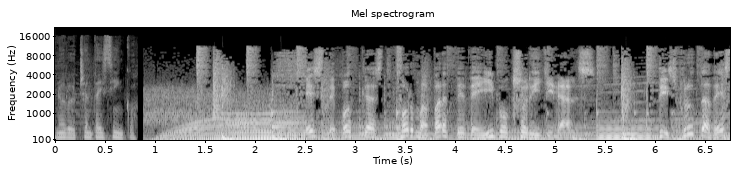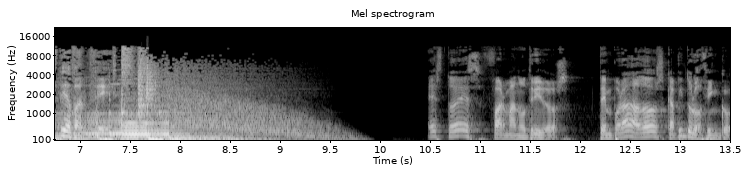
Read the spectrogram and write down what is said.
906985. Este podcast forma parte de Evox Originals. Disfruta de este avance. Esto es Farmanutridos, temporada 2, capítulo 5.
